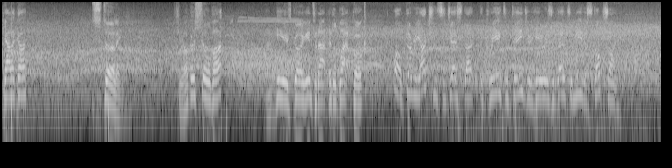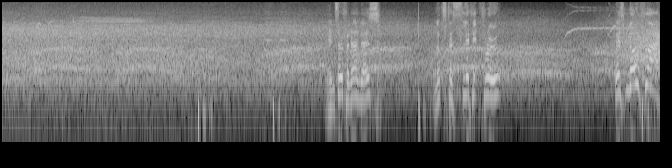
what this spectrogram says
Gallagher. Sterling. Thiago Silva. And he is going into that little black book. Well, the reaction suggests that the creative danger here is about to meet a stop sign. Enzo Fernandez looks to slip it through. There's no flag.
